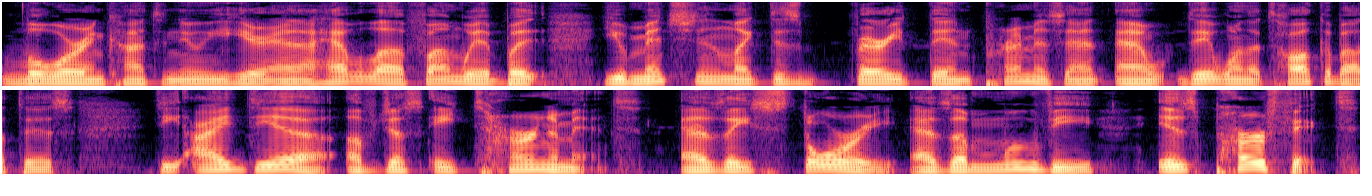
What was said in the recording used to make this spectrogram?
lore and continuity here, and I have a lot of fun with it. But you mentioned like this very thin premise, and, and I did want to talk about this. The idea of just a tournament as a story, as a movie, is perfect.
